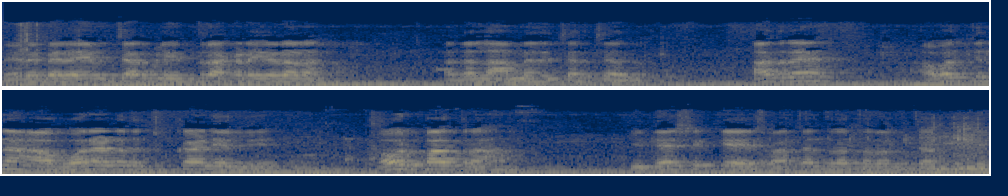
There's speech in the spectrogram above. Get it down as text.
ಬೇರೆ ಬೇರೆ ವಿಚಾರಗಳು ಇದ್ರು ಆ ಕಡೆ ಇಡೋಣ. ಅದೆಲ್ಲ ಆಮೇಲೆ ಚರ್ಚೆ ಅದು. ಆದರೆ ಅವತ್ತಿನ ಆ ಹೋರಾಟದ ಚುಕ್ಕಾಣಿಯಲ್ಲಿ ಅವ್ರ ಪಾತ್ರ ಈ ದೇಶಕ್ಕೆ ಸ್ವಾತಂತ್ರ್ಯ ತರೋ ವಿಚಾರದಲ್ಲಿ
